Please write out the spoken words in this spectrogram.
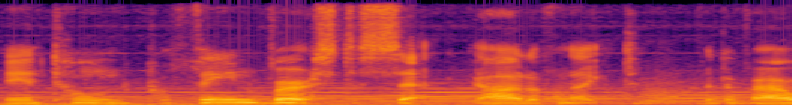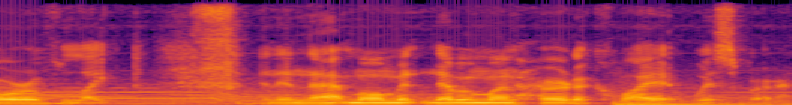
They intoned profane verse to Set, god of night, the devourer of light, and in that moment Nebamung heard a quiet whisper.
